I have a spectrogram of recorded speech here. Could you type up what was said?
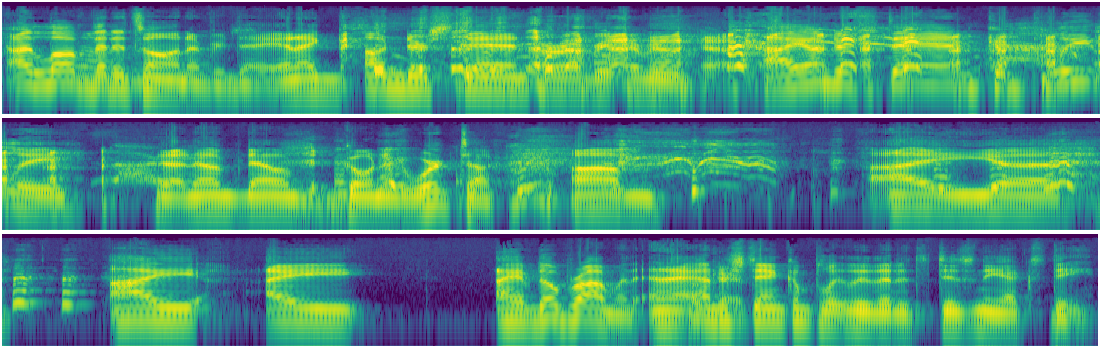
I love that it's on every day, and I understand or every every week. I understand completely. Yeah, now, I'm- now I'm going into work talk. Um, I uh, I I I have no problem with it, and I understand completely that it's Disney XD.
